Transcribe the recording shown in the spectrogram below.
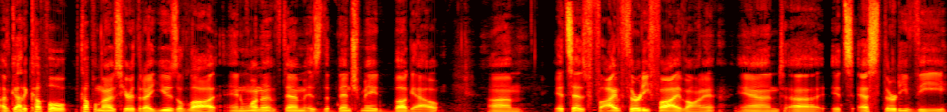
I've got a couple couple knives here that I use a lot, and one of them is the Benchmade Bug Out. Um, it says 535 on it, and uh, it's S30V.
